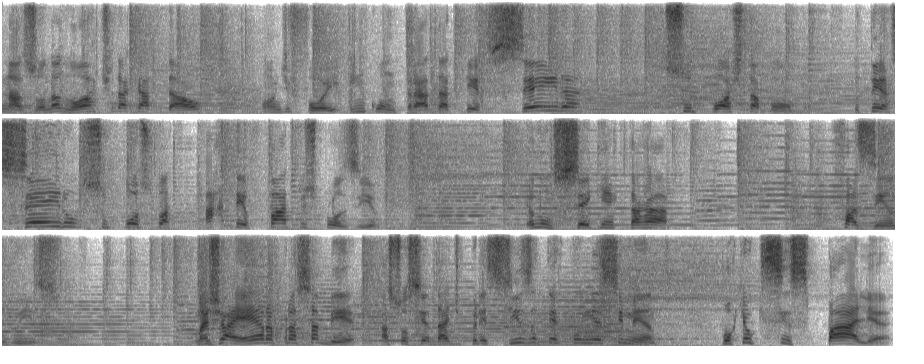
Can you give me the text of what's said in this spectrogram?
na zona norte da capital, onde foi encontrada a terceira suposta bomba. O terceiro suposto artefato explosivo. Eu não sei quem é que está fazendo isso, mas já era para saber. A sociedade precisa ter conhecimento, porque o que se espalha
